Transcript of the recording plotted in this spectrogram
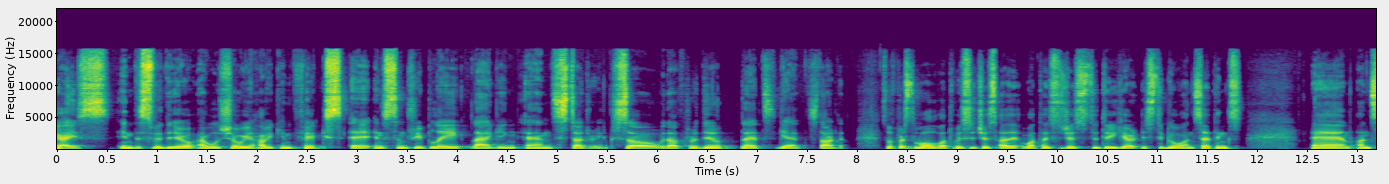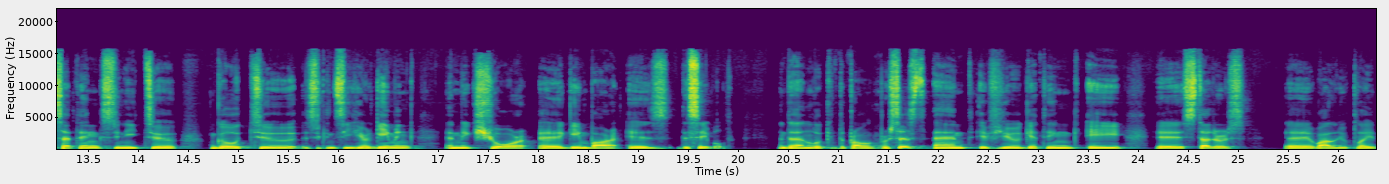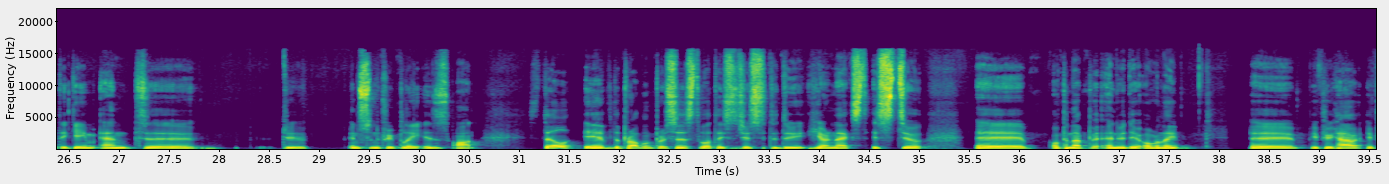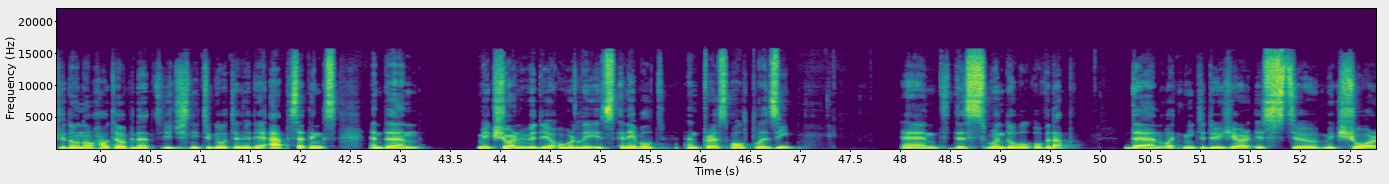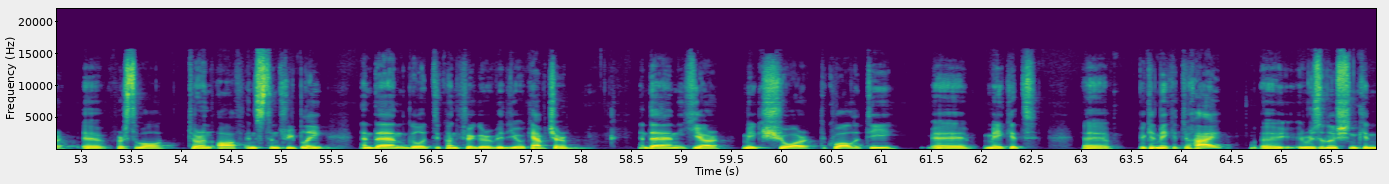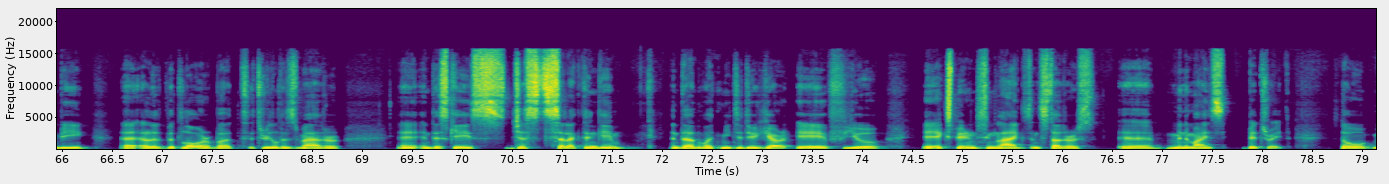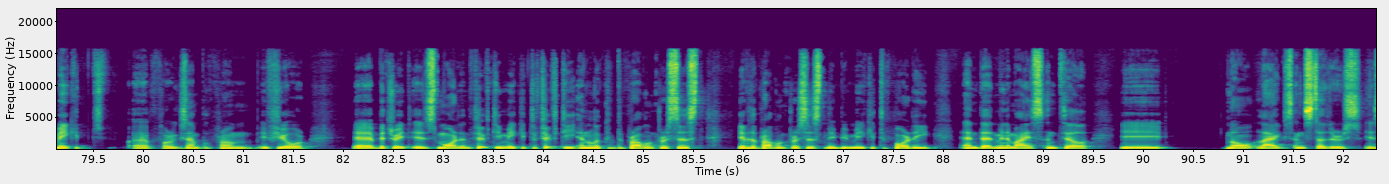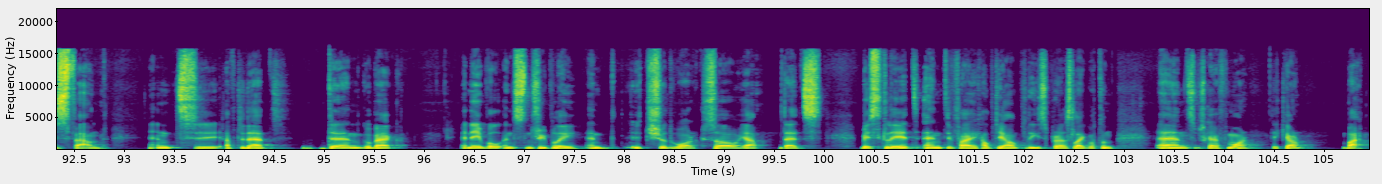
Guys, in this video, I will show you how you can fix uh, instant replay, lagging, and stuttering. So without further ado, let's get started. So first of all, what we suggest, uh, what I suggest to do here is to go on settings. And on settings, you need to go to, as you can see here, gaming, and make sure uh, game bar is disabled. And then look if the problem persists, and if you're getting a, a stutters uh, while you play the game and uh, the instant replay is on. Still, if the problem persists, what I suggest you to do here next is to uh, open up NVIDIA overlay. Uh, if you have, if you don't know how to open it, you just need to go to NVIDIA app settings and then make sure NVIDIA overlay is enabled and press Alt plus Z. And this window will open up. Then what you need to do here is to make sure, uh, first of all, turn off instant replay and then go to configure video capture and then here, make sure the quality, uh, make it, uh, you can make it too high. Uh, resolution can be uh, a little bit lower, but it really doesn't matter. Uh, in this case, just select in-game. And then what you need to do here, if you uh, experiencing lags and stutters, minimize bitrate. So make it, for example, from if your bitrate is more than 50, make it to 50 and look if the problem persists. If the problem persists, maybe make it to 40 and then minimize until uh, no lags and stutters is found. And uh, after that, then go back, enable instant replay, and it should work. So yeah, that's basically it. And if I helped you out, please press like button and subscribe for more. Take care. Bye.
